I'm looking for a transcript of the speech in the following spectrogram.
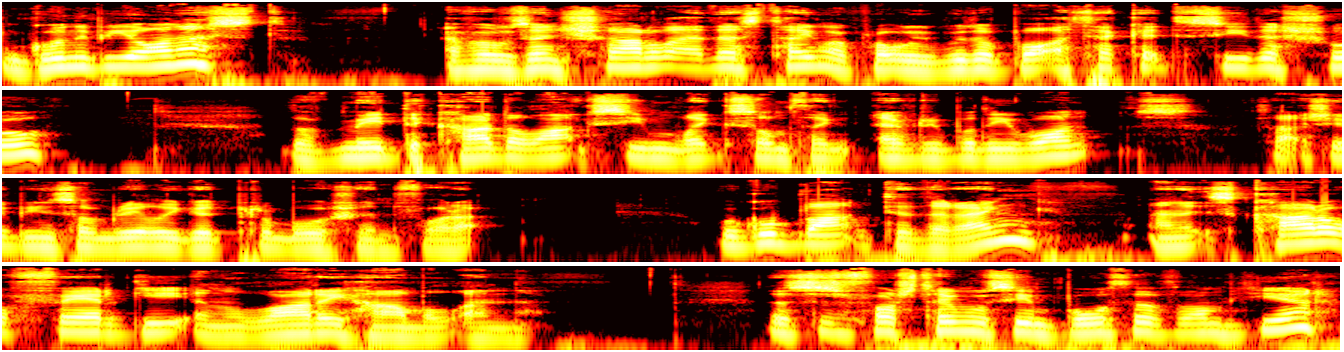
I'm going to be honest, if I was in Charlotte at this time, I probably would have bought a ticket to see this show. They've made the Cadillac seem like something everybody wants. It's actually been some really good promotion for it. We'll go back to the ring, and it's Carl Fergie and Larry Hamilton. This is the first time we've seen both of them here.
